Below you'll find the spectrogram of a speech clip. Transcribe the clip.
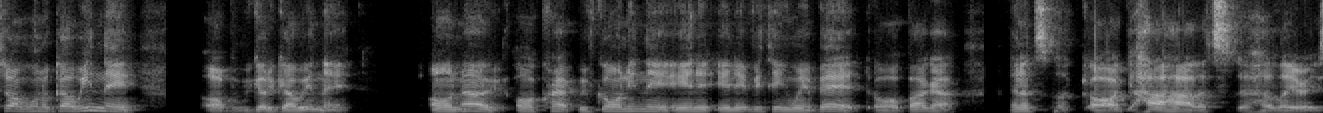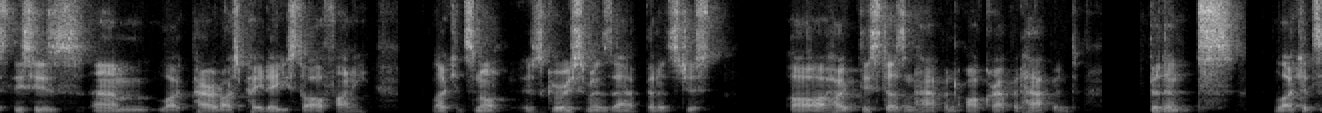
don't want to go in there. Oh, but we got to go in there. Oh no! Oh crap! We've gone in there, and and everything went bad. Oh bugger!" And it's like, "Oh, haha, that's hilarious. This is um like Paradise PD style funny. Like it's not as gruesome as that, but it's just, oh, I hope this doesn't happen. Oh crap, it happened. But it's like it's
